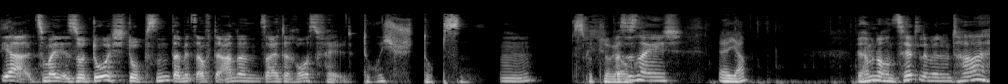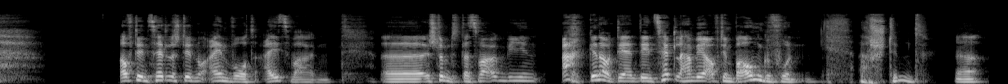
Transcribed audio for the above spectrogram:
Ja, zum Beispiel so durchdupsen, damit es auf der anderen Seite rausfällt. Durchstupsen. Mhm. Das wird, glaube ich, Was ist denn eigentlich? Äh, ja. Wir haben noch einen Zettel im Inventar. Auf dem Zettel steht nur ein Wort, Eiswagen. Äh, stimmt, das war irgendwie ein, ach, genau, der, den Zettel haben wir auf dem Baum gefunden. Ach, stimmt. Ja.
